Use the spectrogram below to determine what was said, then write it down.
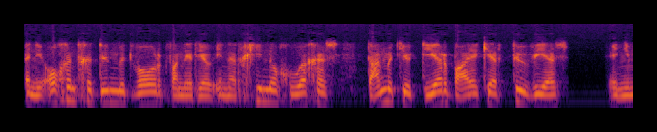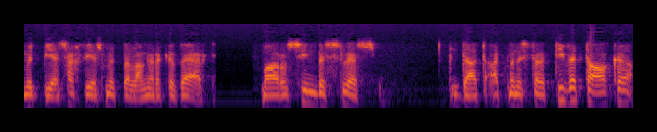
in die oggend gedoen moet word wanneer jou energie nog hoog is, dan moet jou deur baie keer toe wees en jy moet besig wees met belangrike werk. Maar ons sien beslis dat administratiewe take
